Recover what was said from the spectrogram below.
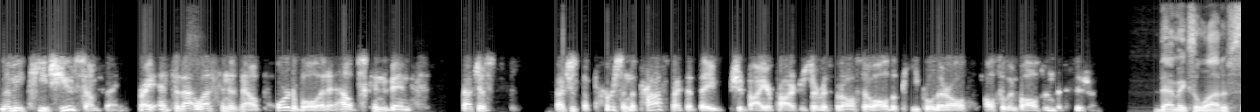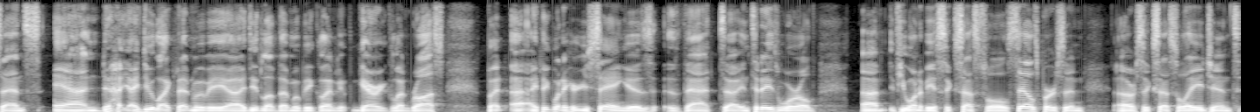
let me teach you something, right? And so that lesson is now portable and it helps convince not just not just the person, the prospect that they should buy your product or service, but also all the people that are also involved in the decision. That makes a lot of sense, and I do like that movie. Uh, I did love that movie, Glenn, Gary Glen Ross. But uh, I think what I hear you saying is that uh, in today's world, uh, if you want to be a successful salesperson or a successful agent,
